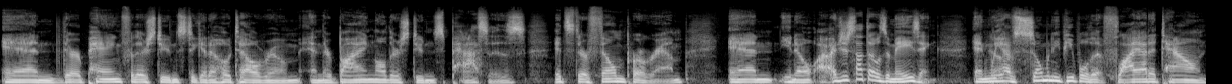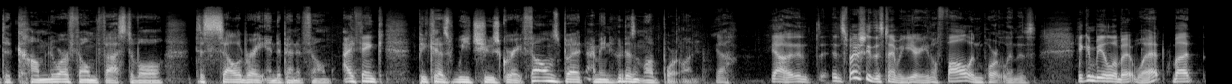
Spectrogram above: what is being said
And they're paying for their students to get a hotel room, and they're buying all their students passes. It's their film program, and you know I just thought that was amazing. And we have so many people that fly out of town to come to our film festival to celebrate independent film. I think because we choose great films, but I mean, who doesn't love Portland? Yeah, yeah, and especially this time of year. You know, fall in Portland is it can be a little bit wet, but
